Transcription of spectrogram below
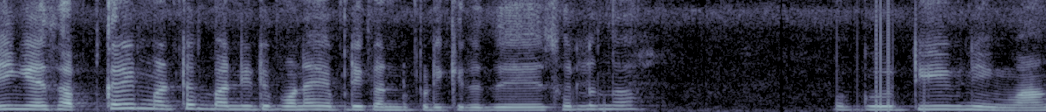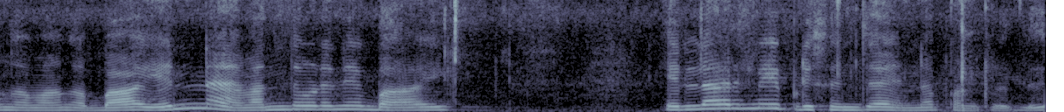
நீங்கள் சப்ஸ்கிரைப் மட்டும் பண்ணிட்டு போனால் எப்படி கண்டுபிடிக்கிறது? சொல்லுங்கள் குட் ஈவினிங் வாங்க வாங்க. பாய் என்ன? வந்த உடனே பாய் எல்லாருமே இப்படி செஞ்சால் என்ன பண்ணுறது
